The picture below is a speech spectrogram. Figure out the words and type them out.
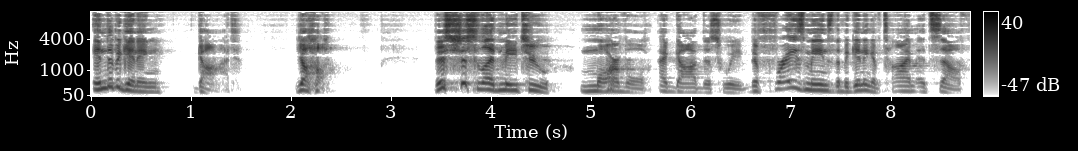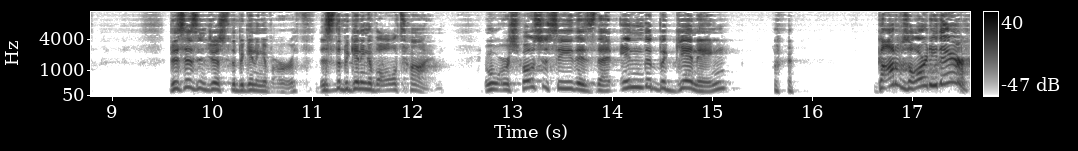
In the beginning, God. Y'all, this just led me to marvel at God this week. The phrase means the beginning of time itself. This isn't just the beginning of earth, this is the beginning of all time. And what we're supposed to see is that in the beginning, God was already there.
